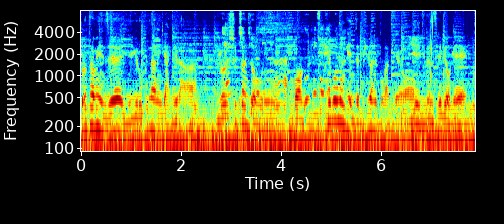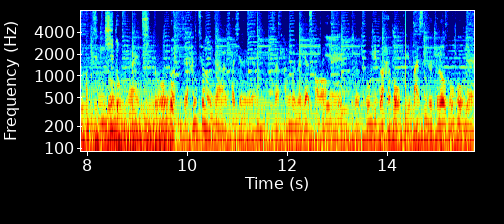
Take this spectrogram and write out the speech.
그렇다면 이제 얘기로 끝나는 게 아니라 이걸 실전적으로 한번 해보는 게 이제 필요할 것 같아요 예. 이른 새벽에 증도, 지도. 네, 지도 이제 함초농장을 사실은 제가 방문을 해서 예. 좀 보기도 하고 이 말씀도 들어보고 네.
